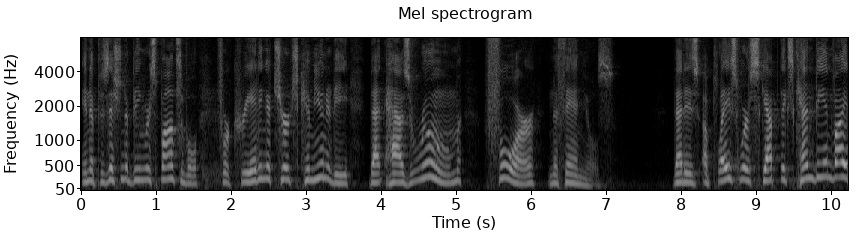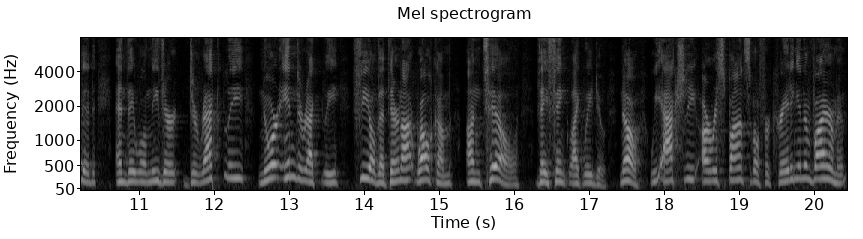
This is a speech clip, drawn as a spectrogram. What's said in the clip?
in a position of being responsible for creating a church community that has room for Nathaniels. That is a place where skeptics can be invited and they will neither directly nor indirectly feel that they're not welcome until they think like we do. No, we actually are responsible for creating an environment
